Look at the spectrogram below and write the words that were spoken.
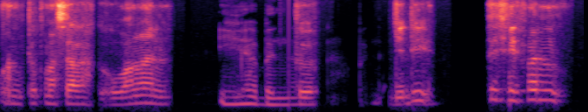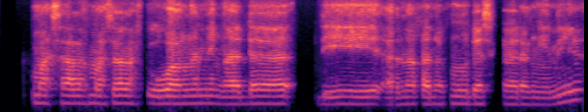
untuk masalah keuangan Iya bener. Tuh. jadi itu sih Van masalah-masalah keuangan yang ada di anak-anak muda sekarang ini ya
